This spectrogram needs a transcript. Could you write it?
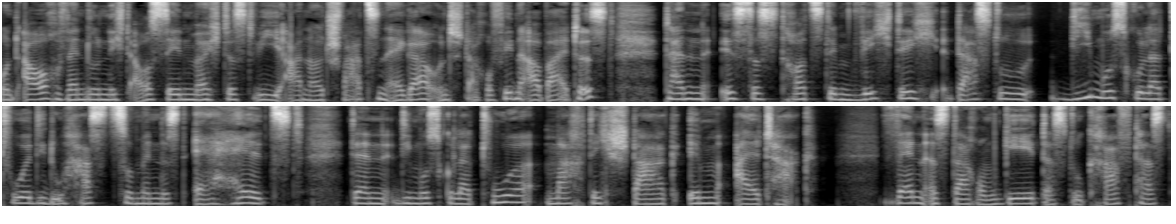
Und auch wenn du nicht aussehen möchtest wie Arnold Schwarzenegger und darauf hinarbeitest, dann ist es trotzdem wichtig, dass du die Muskulatur, die du hast, zumindest erhältst. Denn die Muskulatur macht dich stark im Alltag. Wenn es darum geht, dass du Kraft hast,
